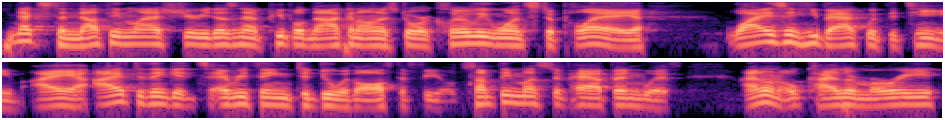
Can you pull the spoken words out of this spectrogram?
next to nothing last year. He doesn't have people knocking on his door. Clearly wants to play. Why isn't he back with the team? I I have to think it's everything to do with off the field. Something must have happened with I don't know, Kyler Murray,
